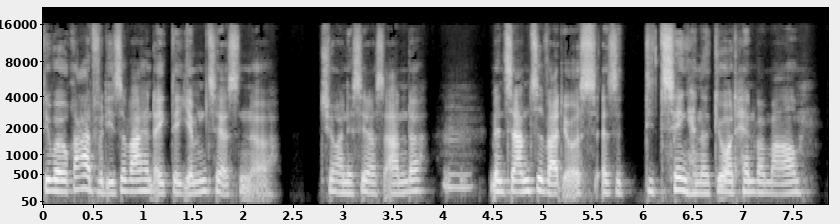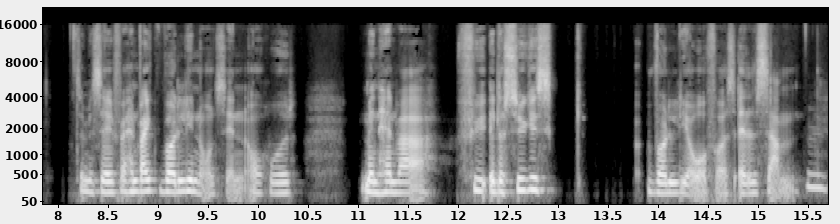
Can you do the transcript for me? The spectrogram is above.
det var jo rart, fordi så var han der ikke derhjemme til at, sådan at tyrannisere os andre. Mm. Men samtidig var det også, altså de ting, han havde gjort, han var meget, som jeg sagde, for han var ikke voldelig nogensinde overhovedet. Men han var fy- eller psykisk voldelig over for os alle sammen. Mm.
